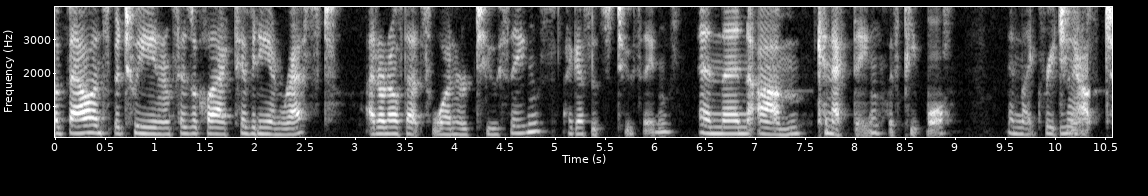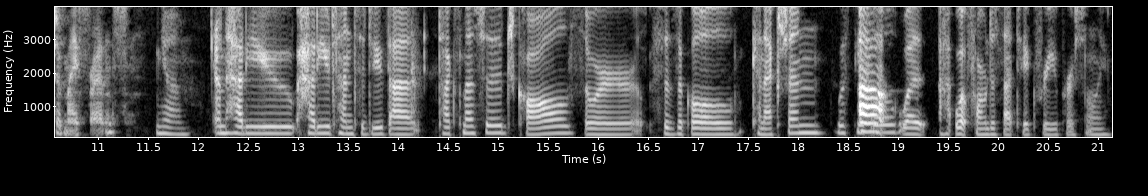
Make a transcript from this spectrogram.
a balance between physical activity and rest. I don't know if that's one or two things. I guess it's two things. And then um, connecting with people and like reaching out to my friends. Yeah. And how do you how do you tend to do that? Text message, calls, or physical connection with Uh, people? what what form does that take for you personally?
